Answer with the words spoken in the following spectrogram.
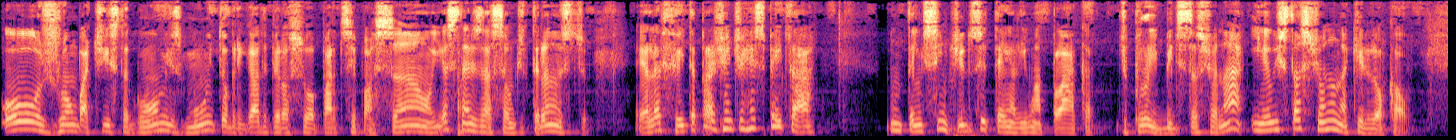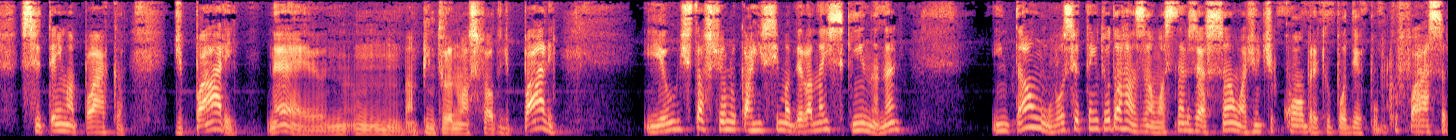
Ô João Batista Gomes, muito obrigado pela sua participação. E a sinalização de trânsito, ela é feita para gente respeitar. Não tem sentido se tem ali uma placa de proibido estacionar e eu estaciono naquele local. Se tem uma placa de pare, né, um, uma pintura no asfalto de pare, e eu estaciono o carro em cima dela na esquina, né? Então, você tem toda a razão. A sinalização a gente cobra que o poder público faça.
